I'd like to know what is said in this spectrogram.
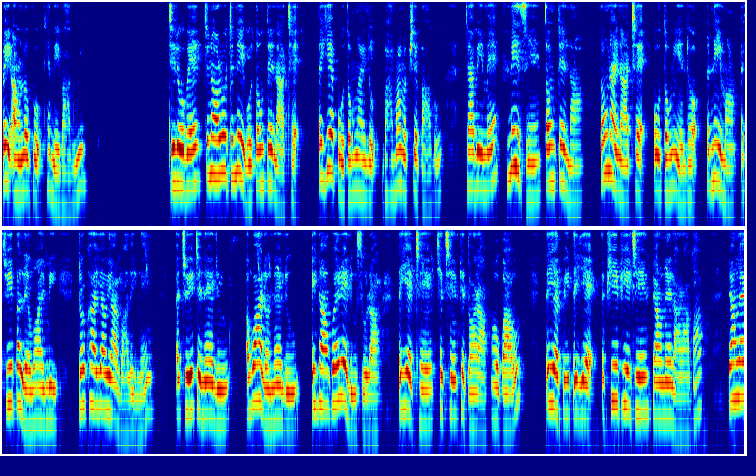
ပိတ်အောင်လုပ်ဖို့ခက်နေပါပြီဒီလိုပဲကျွန်တော်တို့ဒီနေ့ကိုသုံးသင့်တာထက်တရက်ပိုသုံးလိုက်လို့ဘာမှမဖြစ်ပါဘူးဒါပေမဲ့နေ့စဉ်သုံးတင်တာ သုံးနိုင်တာထက်ပိုသုံးရင်တော့တစ်နေ့မှာအကျွေးပတ်လည်ဝိုင်းပြီးဒုက္ခရောက်ရပါလိမ့်မယ်အကျွေးတင်တဲ့လူအဝလွန်တဲ့လူအိမ်ထောင်ခွဲတဲ့လူဆိုတာတရက်တည်းချက်ချင်းဖြစ်သွားတာမဟုတ်ပါဘူးတရက်ပြီးတရက်တဖြည်းဖြည်းချင်းပြောင်းလဲလာတာပါပြောင်းလဲ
